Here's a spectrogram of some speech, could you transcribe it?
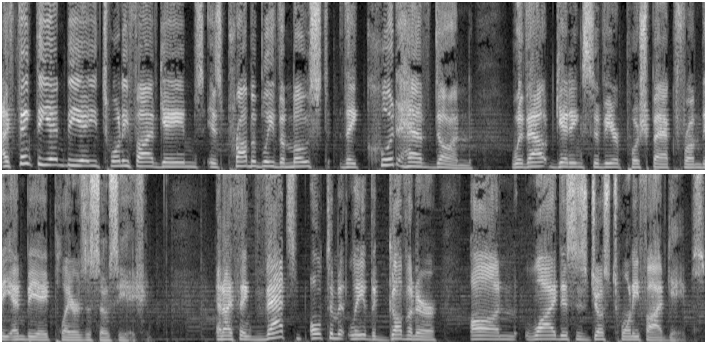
I think the NBA 25 games is probably the most they could have done without getting severe pushback from the NBA Players Association. And I think that's ultimately the governor on why this is just 25 games.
